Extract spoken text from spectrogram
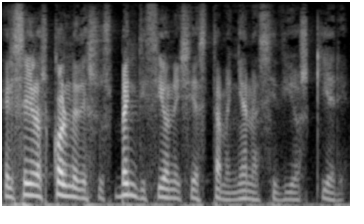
El Señor os colme de sus bendiciones y hasta mañana si Dios quiere.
